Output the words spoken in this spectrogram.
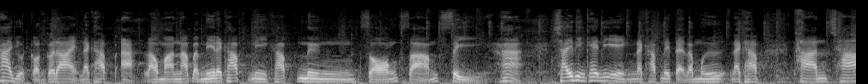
5 หยดก่อนก็ได้นะครับอะเรามานับแบบนี้นะครับนี่ครับ 1 2 3 4 5 ใช้เพียงแค่นี้เองนะครับในแต่ละมื้อนะครับทานเช้า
